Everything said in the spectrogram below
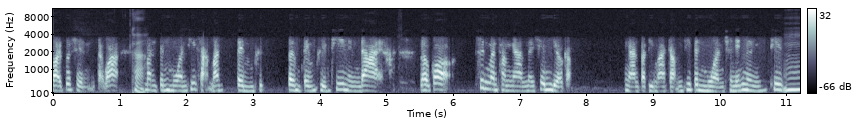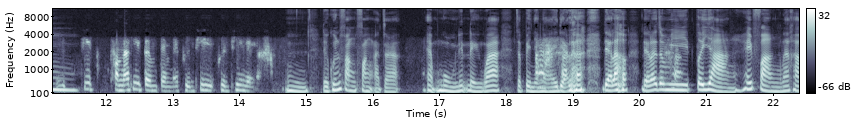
ร้อยเปอร์เซ็นแต่ว่ามันเป็นมวลที่สามารถเต็มเติมเต็มพื้นที่หนึ่งได้ค่ะ แล้วก็ ซึ่งมันทำงานในเช่นเดียวกับงานประติมากรรมที่เป็นมวลชนิดหนึ่งที่ที่ทำหน้าที่เติมเต็มในพื้นที่พื้นที่หนึ่งอะค่ะเดี๋ยวคุณฟังฟังอาจจะ แอบงงนิดนึงว่าจะเป็นยังไง เดี๋ยวเราเดี๋ยวเราเดี๋ยวเราจะมีตัวอย่างให้ฟังนะคะ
